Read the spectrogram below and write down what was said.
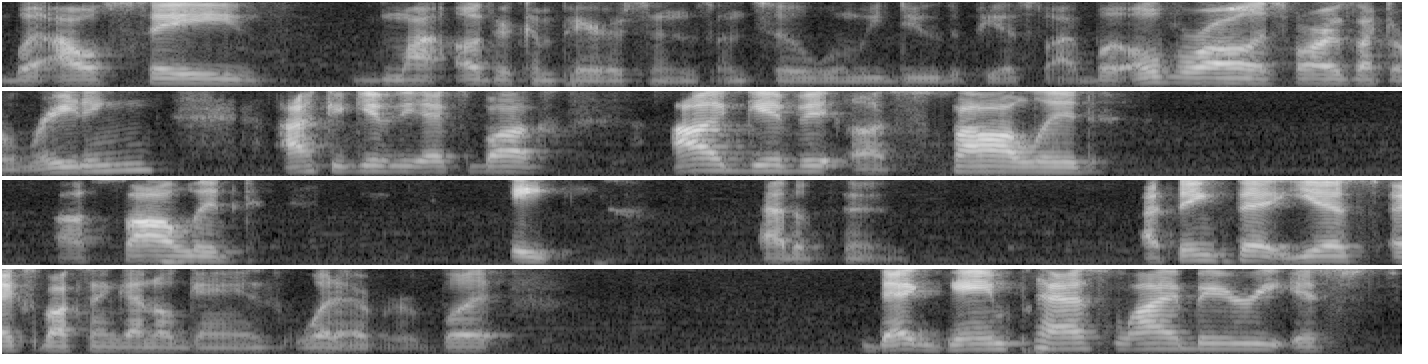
But I'll save my other comparisons until when we do the PS5. But overall, as far as like a rating, I could give the Xbox, I give it a solid, a solid eight out of ten. I think that yes, Xbox ain't got no games, whatever, but that Game Pass library is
